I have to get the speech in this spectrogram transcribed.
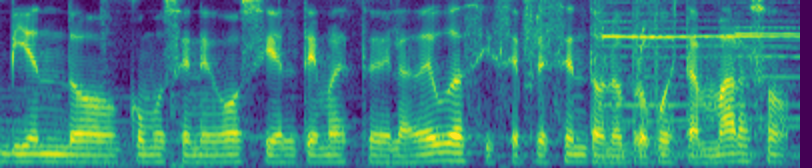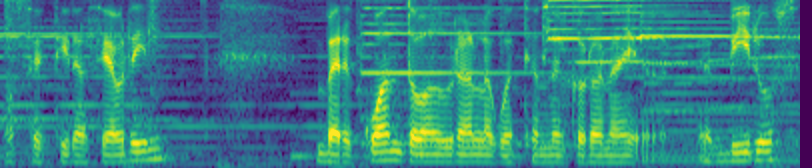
viendo cómo se negocia el tema este de la deuda, si se presenta una propuesta en marzo o se estira hacia abril, ver cuánto va a durar la cuestión del coronavirus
